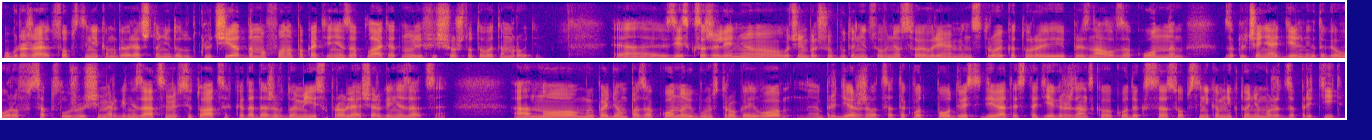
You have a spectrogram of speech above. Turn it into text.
угрожают собственникам, говорят, что не дадут ключи от домофона, пока те не заплатят, ну или еще что-то в этом роде. Э, здесь, к сожалению, очень большую путаницу внес в свое время Минстрой, который признал законным заключение отдельных договоров с обслуживающими организациями в ситуациях, когда даже в доме есть управляющая организация. А, но мы пойдем по закону и будем строго его э, придерживаться. Так вот, по 209 статье Гражданского кодекса собственникам никто не может запретить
